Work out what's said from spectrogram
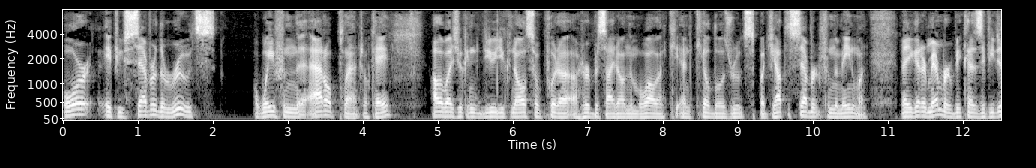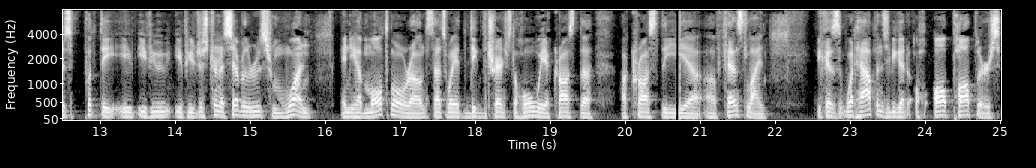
Or if you sever the roots away from the adult plant, okay, Otherwise, you can you, you can also put a, a herbicide on them well and, and kill those roots, but you have to sever it from the main one. Now you got to remember because if you just put the if, if you if you're just trying to sever the roots from one and you have multiple rounds, that's why you have to dig the trench the whole way across the across the uh, uh, fence line. Because what happens if you got all poplars?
